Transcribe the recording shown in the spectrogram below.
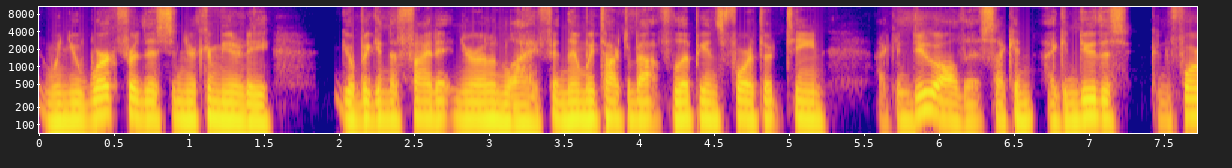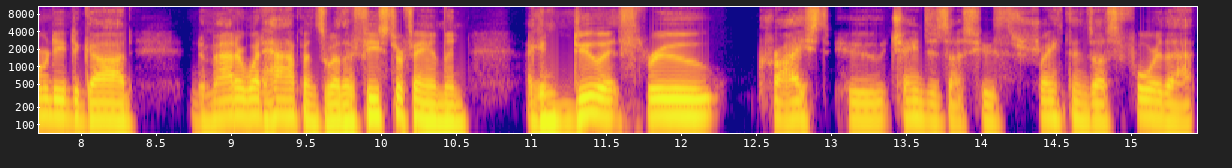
When you work for this in your community you'll begin to find it in your own life. And then we talked about philippians 4.13 i can do all this i can i can do this conformity to god no matter what happens whether feast or famine i can do it through Christ who changes us, who strengthens us for that.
